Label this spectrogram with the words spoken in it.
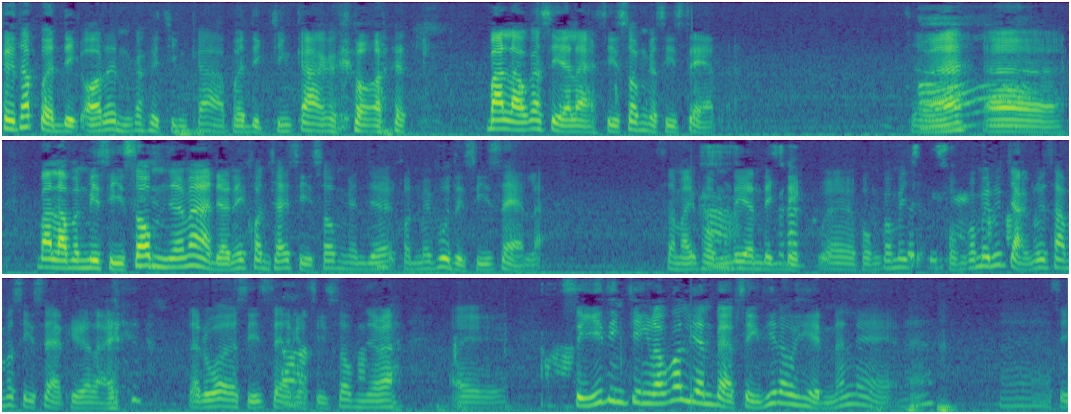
คือถ้าเปิดดิกออเรนก็คือจิงกาเปิดดิกจิงกาก็คือออเรนบ้านเราก็สีอะไรสีส้มกับสีแสดใช่ไหมเออบ้านเรามันมีสีส้มใช่ไหมเดี๋ยวนี้คนใช้สีส้มกันเยอะคนไม่พูดถึงสีแสดละสมัยผมเรียนเด็กๆเออผมก็ไม่ผมก็ไม่รู้จักด้วยซ้ำว่าสีแสดคืออะไร แต่รู้ว่าเออสีแสดกับสีส้มใช่ไหมเออ สีจริง ๆ เราก็เรียนแบบสิ่งที่เราเห็นนั่นแหละนะอ่าสี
